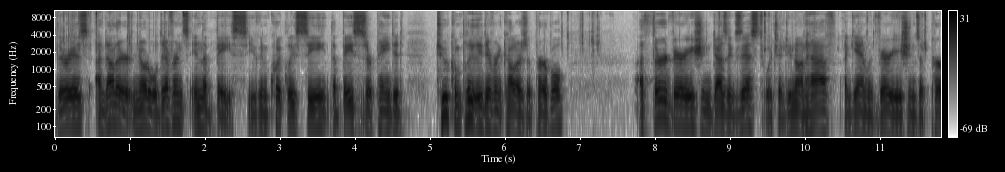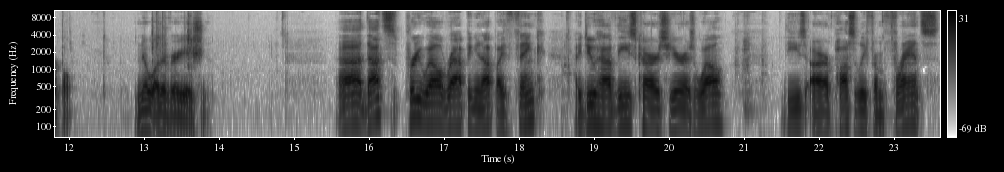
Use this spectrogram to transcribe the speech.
There is another notable difference in the base. You can quickly see the bases are painted two completely different colors of purple. A third variation does exist, which I do not have, again with variations of purple. No other variation. Uh, that's pretty well wrapping it up, I think. I do have these cars here as well. These are possibly from France.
